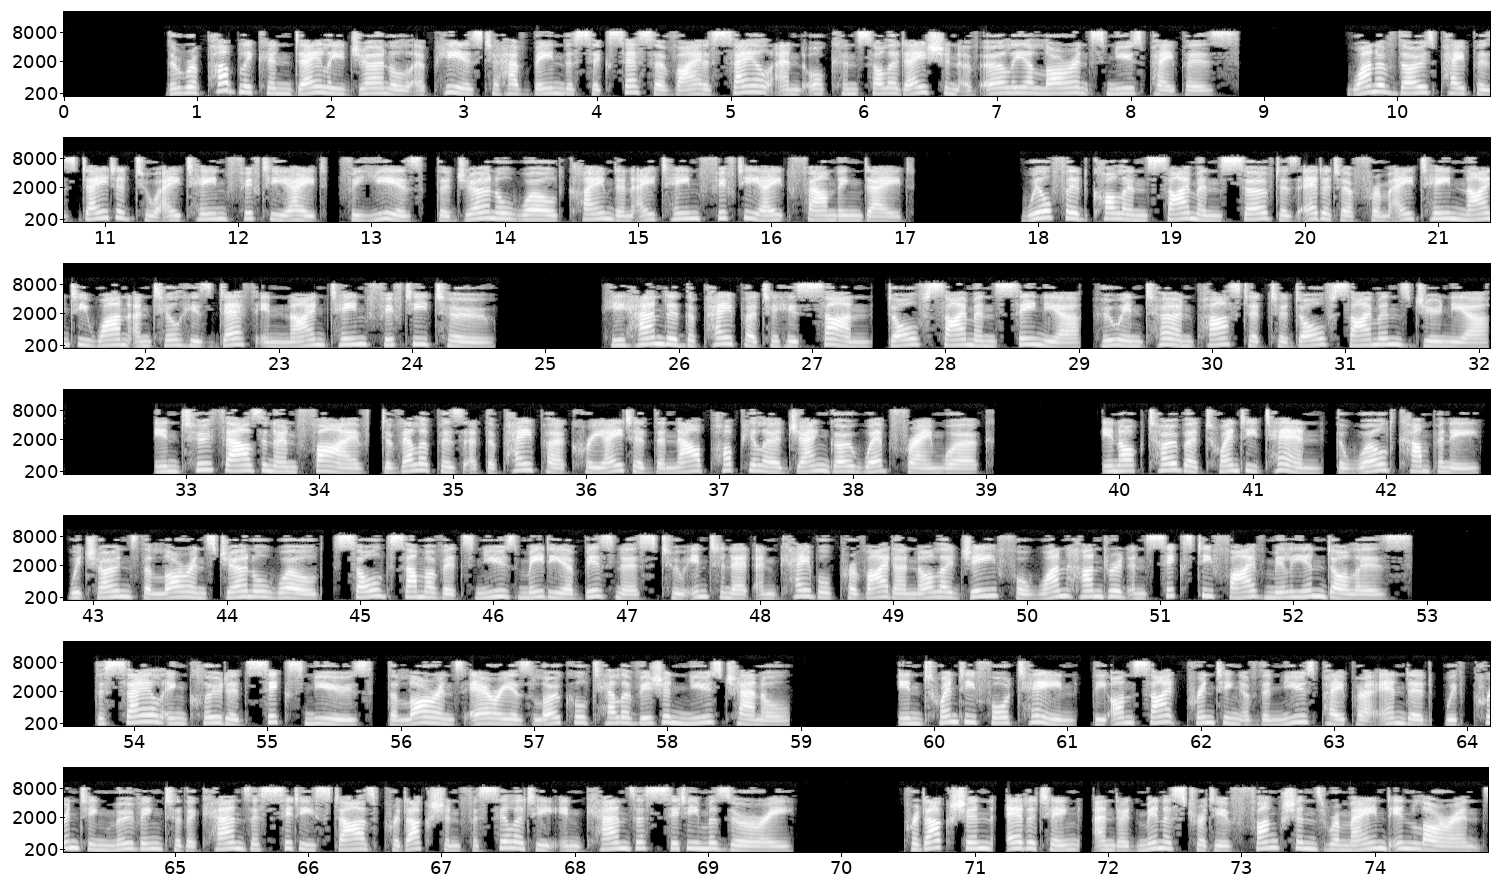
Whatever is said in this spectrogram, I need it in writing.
The Republican Daily Journal appears to have been the successor via sale and or consolidation of earlier Lawrence newspapers. One of those papers dated to 1858. For years, the Journal World claimed an 1858 founding date. Wilfred Collins Simons served as editor from 1891 until his death in 1952. He handed the paper to his son, Dolph Simons Sr., who in turn passed it to Dolph Simons Jr. In 2005, developers at the paper created the now popular Django web framework. In October 2010, the World Company, which owns the Lawrence Journal World, sold some of its news media business to Internet and cable provider Knology for $165 million. The sale included Six News, the Lawrence area's local television news channel. In 2014, the on-site printing of the newspaper ended, with printing moving to the Kansas City Star's production facility in Kansas City, Missouri. Production, editing, and administrative functions remained in Lawrence.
